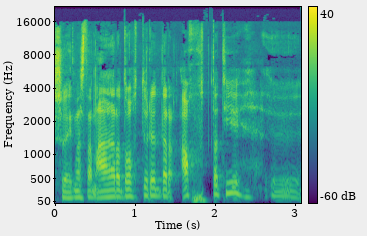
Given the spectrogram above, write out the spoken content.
svo eignast hann aðra dóttur endar 80 uh,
